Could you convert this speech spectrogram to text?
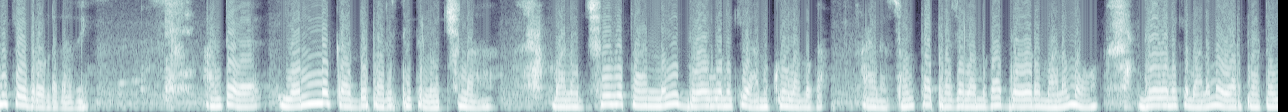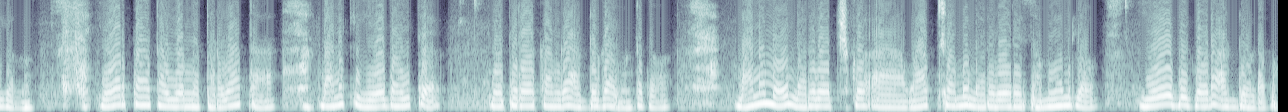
మీకు ఎదురు ఉండదు అది. అంటే ఎన్ని గడ్డు పరిస్థితులు వచ్చినా మన జీవితాన్ని దేవునికి అనుకూలముగా ఆయన సొంత ప్రజలముగా దేవుడు మనము దేవునికి మనము ఏర్పాటై ఉన్నాం. ఏర్పాటు అయ్యున్న తర్వాత మనకి ఏదైతే వ్యతిరేకంగా అడ్డుగా ఉంటుందో మనము నెరవేర్చుకో ఆ వాక్యము నెరవేరే సమయంలో ఏది కూడా అడ్డు ఉండదు.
